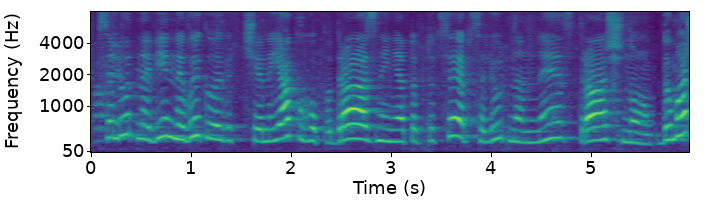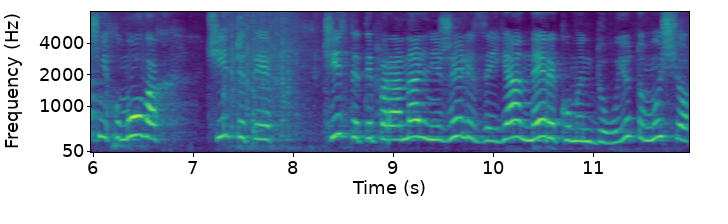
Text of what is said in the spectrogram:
Абсолютно він не викличе ніякого подразнення. Тобто це абсолютно не страшно. В домашніх умовах чистити. Чистити паранальні желізи я не рекомендую, тому що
